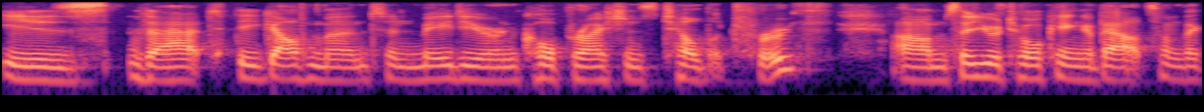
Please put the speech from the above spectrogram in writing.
is that the government and media and corporations tell the truth. Um, so you were talking about something.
